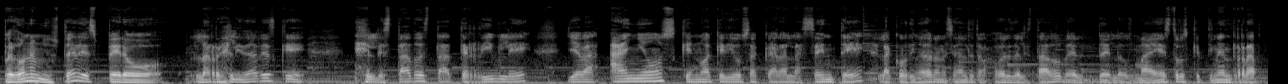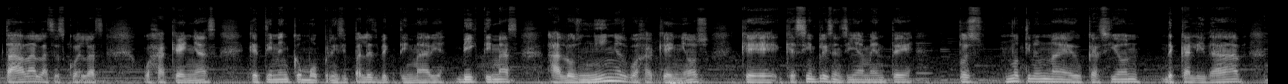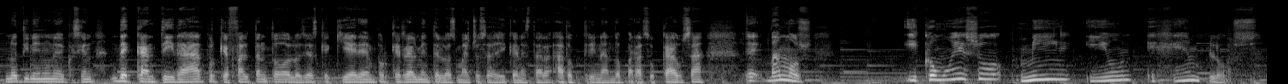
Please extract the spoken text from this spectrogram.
perdónenme ustedes, pero la realidad es que el Estado está terrible, lleva años que no ha querido sacar a la CENTE, la Coordinadora Nacional de Trabajadores del Estado, de, los maestros que tienen raptada las escuelas oaxaqueñas, que tienen como principales víctimas a los niños oaxaqueños, que, que simple y sencillamente pues no tienen una educación de calidad, no tienen una educación de cantidad porque faltan todos los días que quieren, porque realmente los machos se dedican a estar adoctrinando para su causa. Eh, vamos, y como eso, mil y un ejemplos.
